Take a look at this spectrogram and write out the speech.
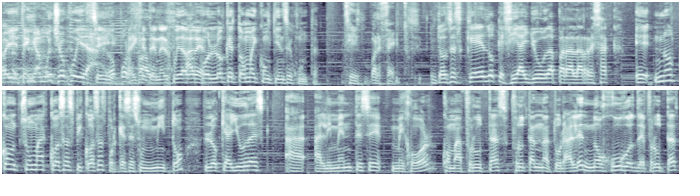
Oye, tenga mucho cuidado. Sí, hay que tener cuidado con lo que toma y con quién se junta. Sí, perfecto. Entonces, ¿qué es lo que sí ayuda para la resaca? Eh, no consuma cosas picosas porque ese es un mito. Lo que ayuda es a aliméntese mejor, coma frutas, frutas naturales, no jugos de frutas,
